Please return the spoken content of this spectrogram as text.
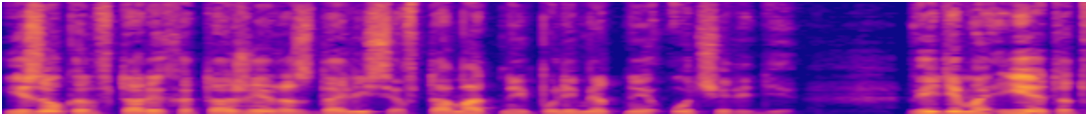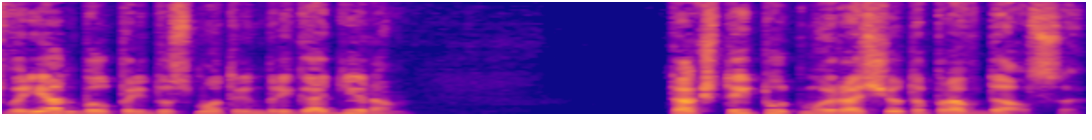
из окон вторых этажей раздались автоматные пулеметные очереди. Видимо, и этот вариант был предусмотрен бригадиром. Так что и тут мой расчет оправдался.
